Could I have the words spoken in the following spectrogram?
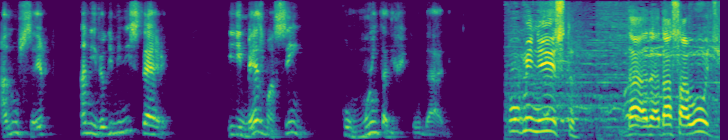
a não ser a nível de ministério. E, mesmo assim, com muita dificuldade o ministro da, da, da, Saúde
